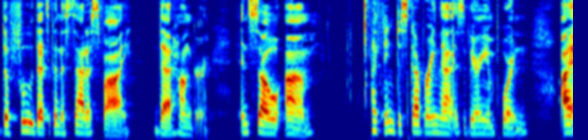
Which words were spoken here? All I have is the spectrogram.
the food that's going to satisfy that hunger. And so um I think discovering that is very important. I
